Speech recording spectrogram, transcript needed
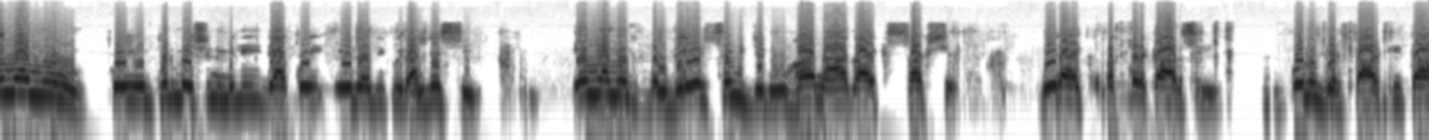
ਇਹਨਾਂ ਨੂੰ ਕੋਈ ਇਨਫੋਰਮੇਸ਼ਨ ਮਿਲੀ ਜਾਂ ਕੋਈ ਇਹਨਾਂ ਦੀ ਕੋਈ ਰੰਜਿਸ਼ ਸੀ? ਇਹਨਾਂ ਨੇ ਬਲਦੇਵ ਸਿੰਘ ਜਨੂਹਾ ਨਾਂ ਦਾ ਇੱਕ ਸ਼ਖਸ ਜਿਹੜਾ ਇੱਕ ਪੱਤਰਕਾਰ ਸੀ ਉਹਨੂੰ ਗ੍ਰਿਫਤਾਰ ਕੀਤਾ।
